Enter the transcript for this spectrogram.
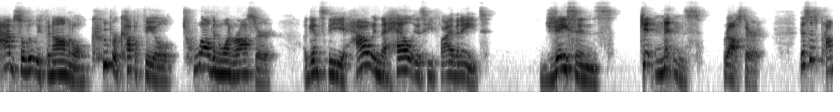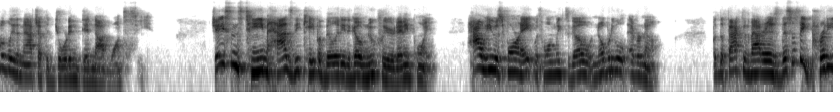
absolutely phenomenal Cooper Cupfield 12 and 1 roster against the how in the hell is he 5 and 8 Jason's Kitten Mittens roster. This is probably the matchup that Jordan did not want to see. Jason's team has the capability to go nuclear at any point. How he was 4 and 8 with one week to go, nobody will ever know. But the fact of the matter is, this is a pretty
